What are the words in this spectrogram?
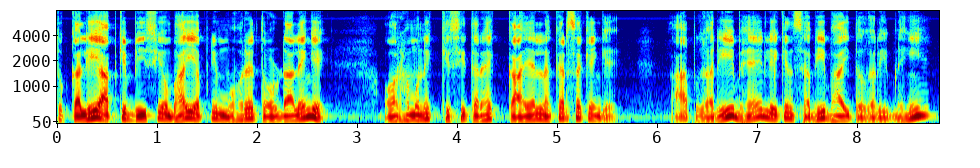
तो कल ही आपके बीसियों भाई अपनी मोहरें तोड़ डालेंगे और हम उन्हें किसी तरह कायल न कर सकेंगे। आप गरीब हैं, लेकिन सभी भाई तो गरीब नहीं हैं।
